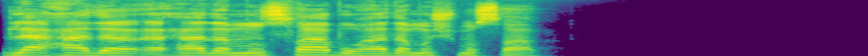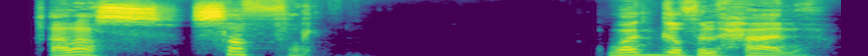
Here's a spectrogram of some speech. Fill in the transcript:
لا هذا هذا مصاب وهذا مش مصاب. خلاص صفر. وقف الحالة.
